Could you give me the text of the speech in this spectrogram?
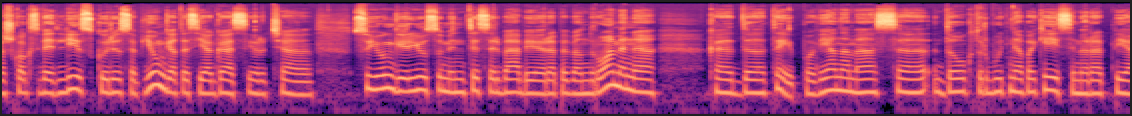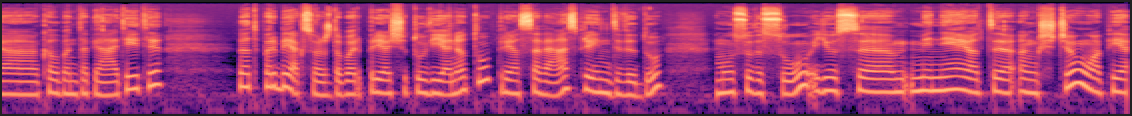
kažkoks vedlys, kuris apjungia tas jėgas ir čia sujungia ir jūsų mintis ir be abejo ir apie bendruomenę kad taip, po vieną mes daug turbūt nepakeisim ir apie, kalbant apie ateitį, bet parbėgsiu aš dabar prie šitų vienetų, prie savęs, prie individų, mūsų visų. Jūs minėjot anksčiau apie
